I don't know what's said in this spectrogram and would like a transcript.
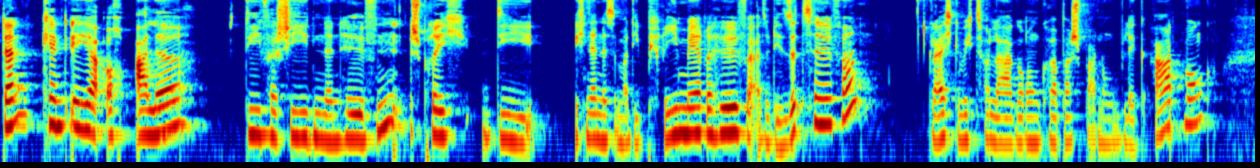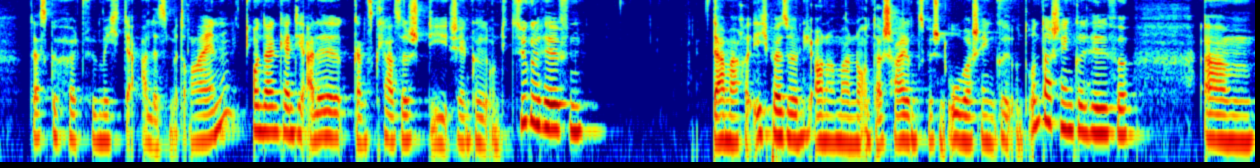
Dann kennt ihr ja auch alle die verschiedenen Hilfen, sprich die, ich nenne es immer die primäre Hilfe, also die Sitzhilfe, Gleichgewichtsverlagerung, Körperspannung, Blick, Atmung. Das gehört für mich da alles mit rein. Und dann kennt ihr alle ganz klassisch die Schenkel- und die Zügelhilfen, da mache ich persönlich auch nochmal eine Unterscheidung zwischen Oberschenkel- und Unterschenkelhilfe. Ähm,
